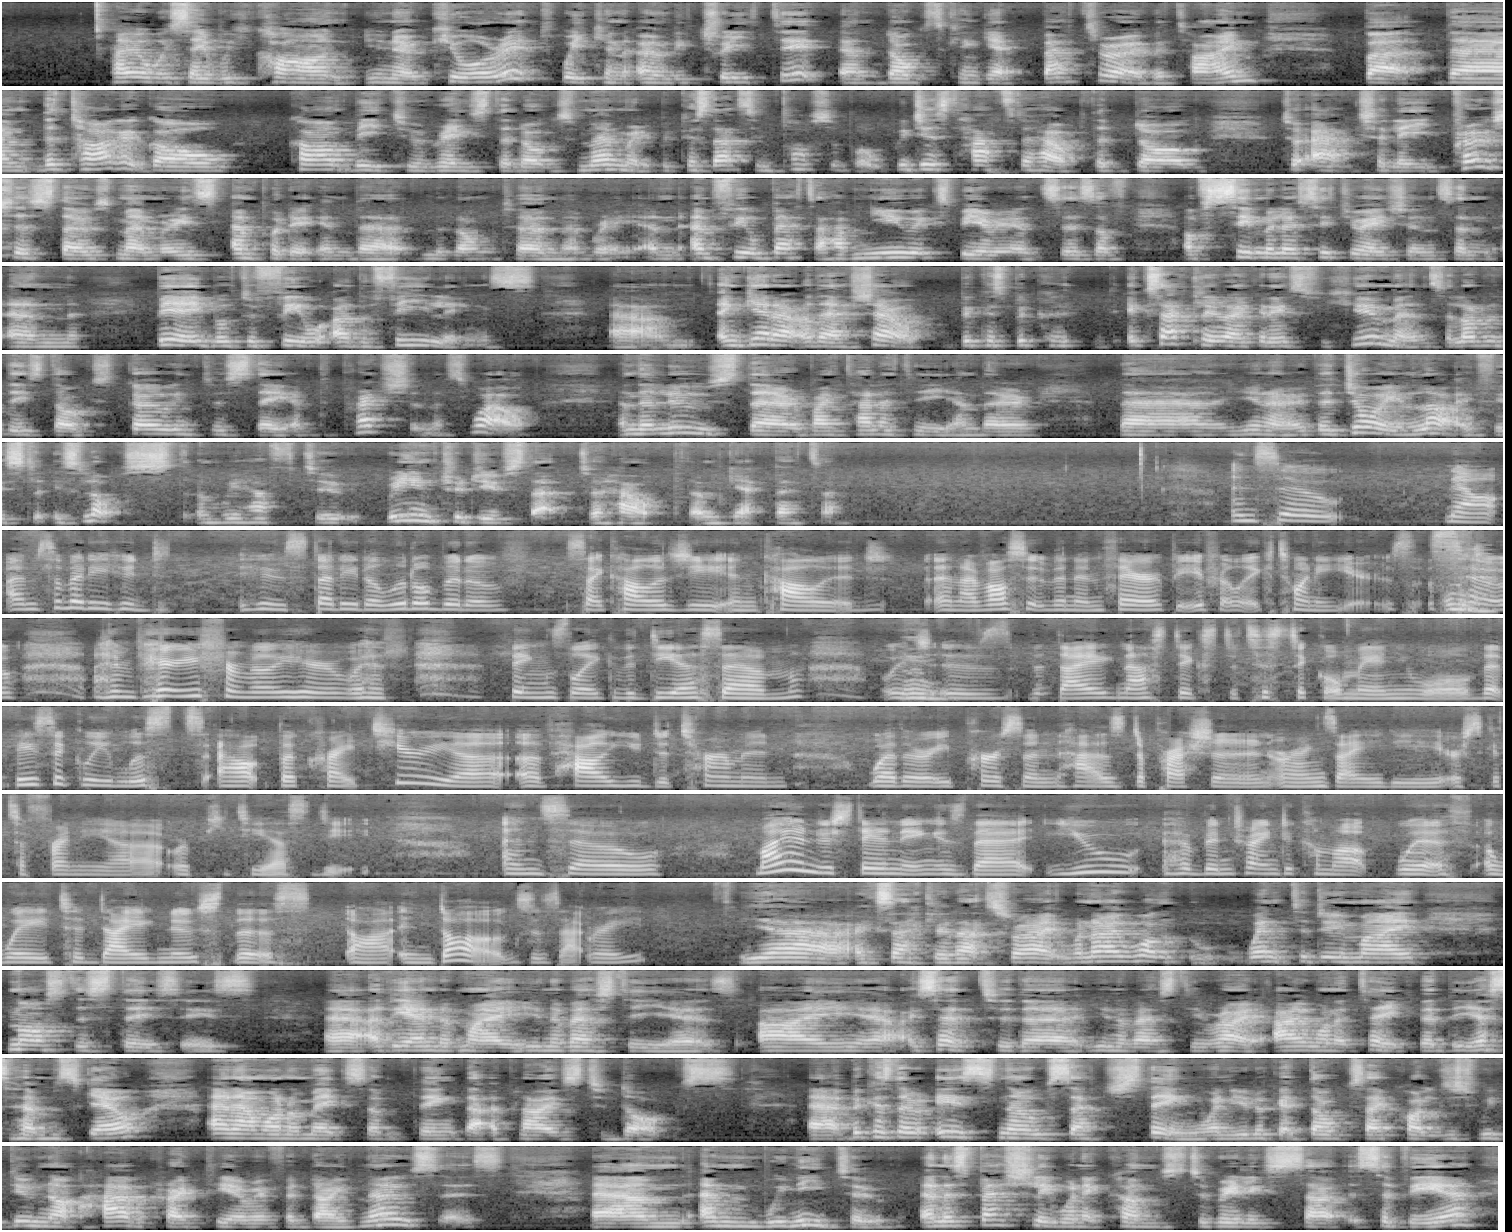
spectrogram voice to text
I always say we can't, you know, cure it. We can only treat it, and dogs can get better over time. But the the target goal can't be to erase the dog's memory because that's impossible. We just have to help the dog to actually process those memories and put it in the, the long term memory and, and feel better, have new experiences of, of similar situations and, and be able to feel other feelings. Um, and get out of their shell. Because, because exactly like it is for humans, a lot of these dogs go into a state of depression as well, and they lose their vitality and their their you know the joy in life is is lost, and we have to reintroduce that to help them get better. And so now I'm somebody who who studied a little bit of psychology in college and I've also been in therapy for like 20 years. So I'm very familiar with things like the DSM, which mm. is the Diagnostic Statistical Manual that basically lists out the criteria of how you determine whether a person has depression or anxiety or schizophrenia or PTSD. And so my understanding is that you have been trying to come up with a way to diagnose this uh, in dogs. Is that right? Yeah, exactly. That's right. When I want, went to do my master's thesis uh, at the end of my university years, I uh, I said to the university, right, I want to take the DSM scale and I want to make something that applies to dogs. Uh, because there is no such thing. When you look at dog psychologists, we do not have criteria for diagnosis, um, and we need to. And especially when it comes to really su- severe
